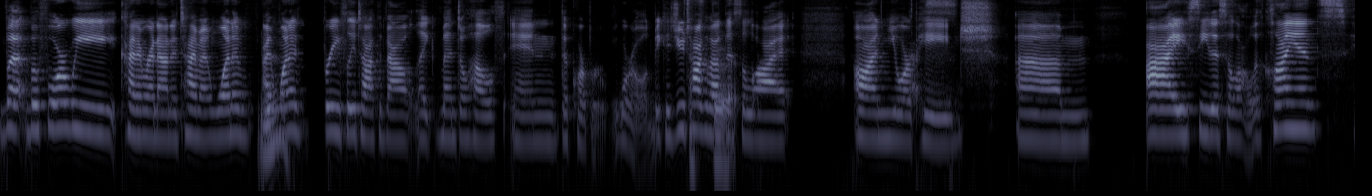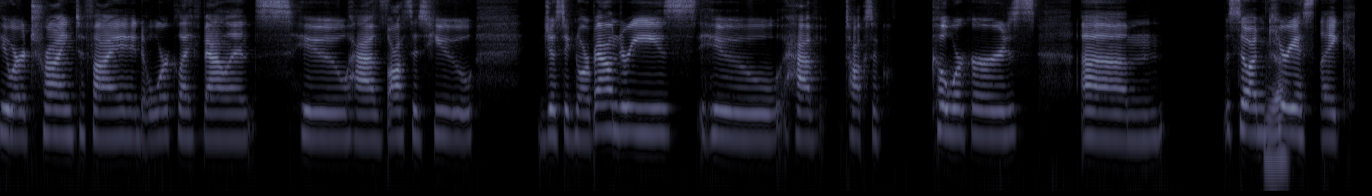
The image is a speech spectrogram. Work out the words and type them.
But before we kind of run out of time, I want to I want to briefly talk about like mental health in the corporate world because you talk Let's about this a lot on your page. Um I see this a lot with clients who are trying to find a work life balance, who have bosses who just ignore boundaries, who have toxic coworkers. Um, so I'm Yeah. curious, like,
